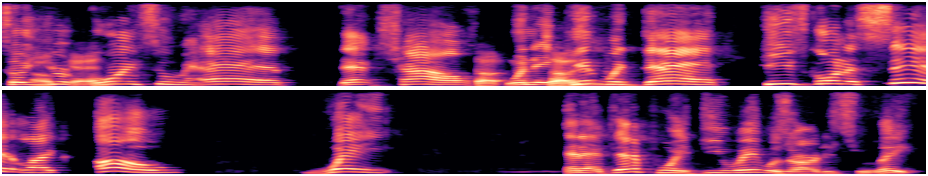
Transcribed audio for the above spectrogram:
so you're going to have that child So- when they so- get with dad he's going to see it like oh wait and at that point d wade was already too late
